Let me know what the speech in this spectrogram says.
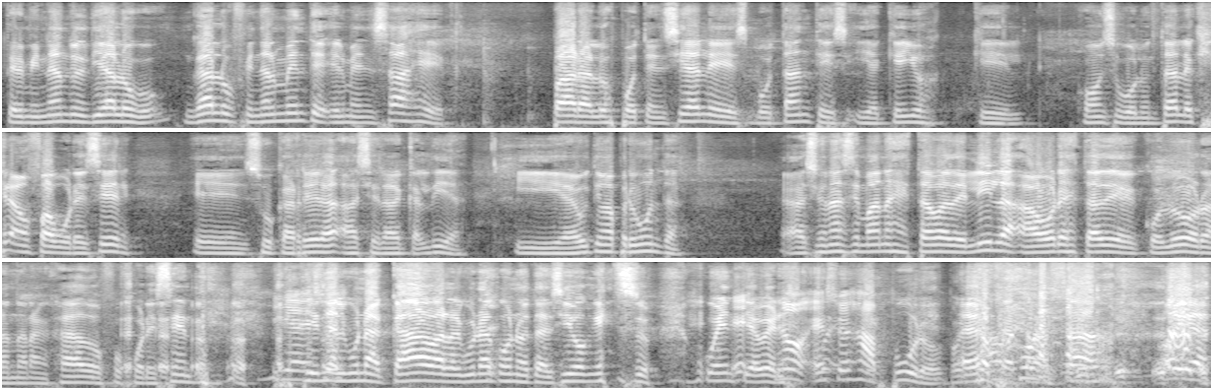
terminando el diálogo. Galo, finalmente el mensaje para los potenciales votantes y aquellos que con su voluntad le quieran favorecer en su carrera hacia la alcaldía. Y la última pregunta, Hace unas semanas estaba de lila, ahora está de color anaranjado, fosforescente. ¿Tiene alguna cábala, alguna connotación eso? Cuente, a ver. No, eso es apuro. Porque está Oiga,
